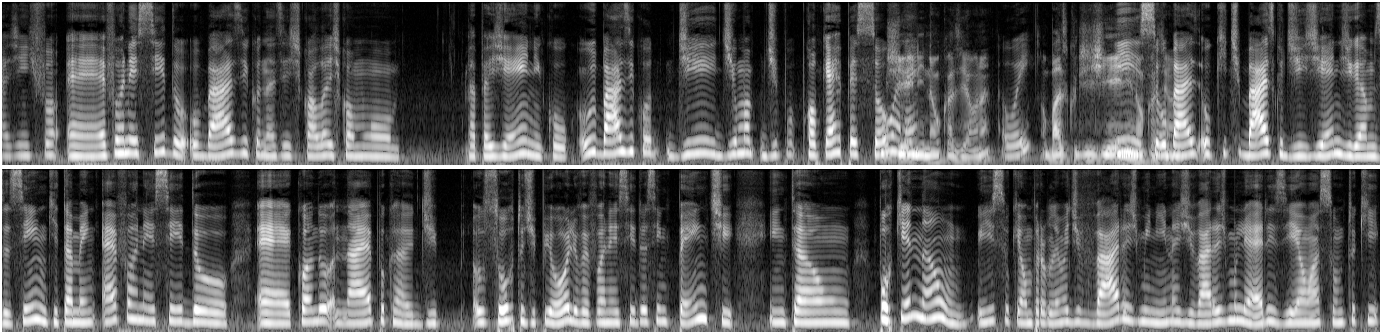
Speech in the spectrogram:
a gente for, é, é fornecido o básico nas escolas como papel higiênico, o básico de, de, uma, de qualquer pessoa, higiene né? na ocasião, né? Oi? O básico de higiene Isso, na ocasião. o, base, o kit básico de higiene, digamos assim, que também é fornecido é, quando, na época de o surto de piolho foi fornecido assim pente. Então, por que não? Isso que é um problema de várias meninas, de várias mulheres e é um assunto que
